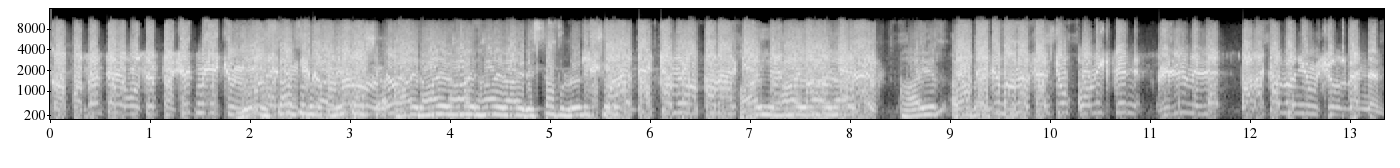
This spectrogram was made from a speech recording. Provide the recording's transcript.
Kapasan telefonu sen taşak mı geçiyorsun? Yo, Bana estağfurullah ne taş... Hayır hayır hayır hayır hayır estağfurullah öyle bir şey yok. Şikayet edeceğim herkes. Hayır hayır hayır hayır. Hayır. Ya ben- dedi bana sen çok komiksin. Gülüyor millet. Para kazanıyormuşsunuz benden.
